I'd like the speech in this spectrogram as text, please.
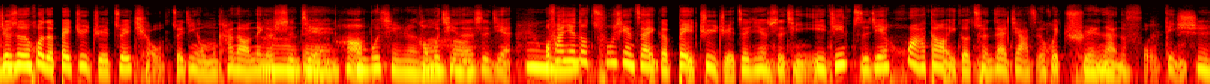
就是或者被拒绝追求。最近我们看到那个事件，哈，恐怖情人，恐怖情人事件，我发现都出现在一个被拒绝这件事情，已经直接划到一个存在价值会全然的否定，是，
